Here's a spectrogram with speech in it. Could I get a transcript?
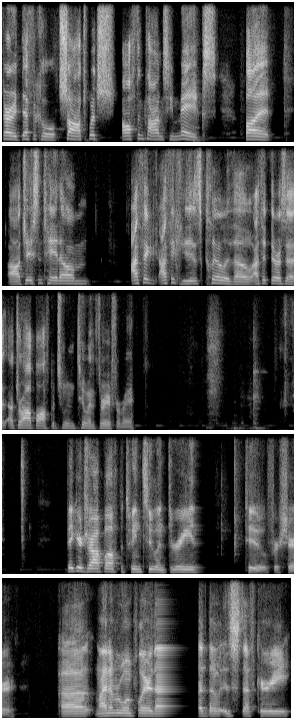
very difficult shots, which oftentimes he makes. But uh, Jayson Tatum, I think I think he is clearly though. I think there is a, a drop off between two and three for me. Bigger drop off between two and three, two for sure. Uh, my number one player that though is Steph Curry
